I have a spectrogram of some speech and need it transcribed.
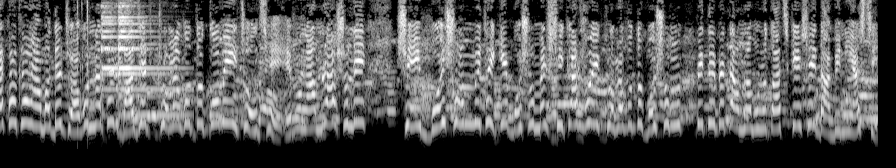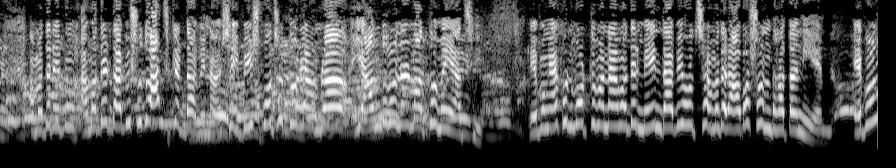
দেখা যায় আমাদের জগন্নাথের বাজেট ক্রমাগত কমেই চলছে এবং আমরা আসলে সেই বৈষম্য থেকে বৈষম্যের শিকার হয়ে ক্রমাগত বৈষম্য পেতে পেতে আমরা মূলত আজকে সেই দাবি নিয়ে আসছি। আমাদের এবং আমাদের দাবি শুধু আজকের দাবি না, সেই বিশ বছর ধরে আমরা এই আন্দোলনের মাধ্যমেই আছি। এবং এখন বর্তমানে আমাদের মেইন দাবি হচ্ছে আমাদের আবাসন ভাতা নিয়ে এবং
